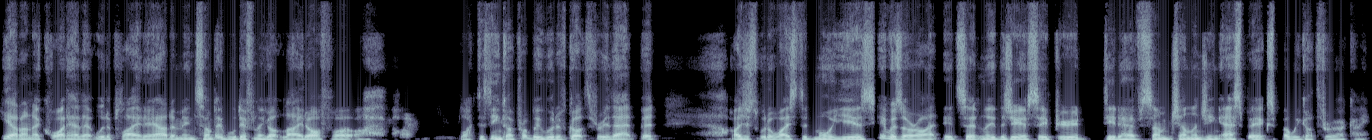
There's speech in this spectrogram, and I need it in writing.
yeah, I don't know quite how that would have played out. I mean, some people definitely got laid off. I, I like to think I probably would have got through that, but I just would have wasted more years. It was all right. It certainly, the GFC period did have some challenging aspects, but we got through okay.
